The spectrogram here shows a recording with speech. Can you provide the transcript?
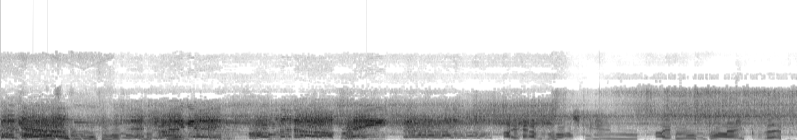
bet up. Let's try again. From the top. Ready? Go. I have lost you. I don't like that.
